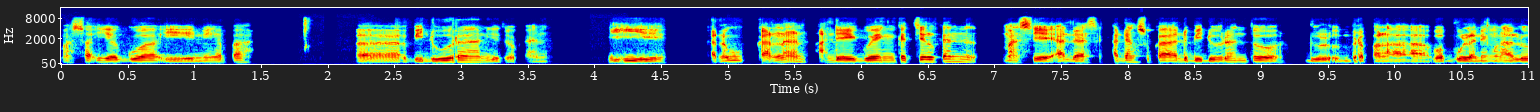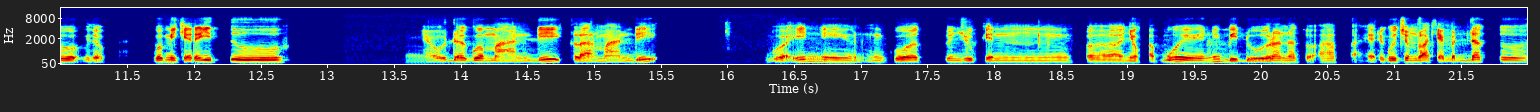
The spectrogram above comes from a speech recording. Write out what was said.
masa iya gue ini apa eh, biduran gitu kan? Iya karena karena adek gue yang kecil kan masih ada kadang suka ada biduran tuh dulu beberapa la- bulan yang lalu gitu. Gue mikirnya itu. Hmm. ya udah gue mandi kelar mandi gue ini gue tunjukin ke nyokap gue ini biduran atau apa? Akhirnya gue cuma pakai bedak tuh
